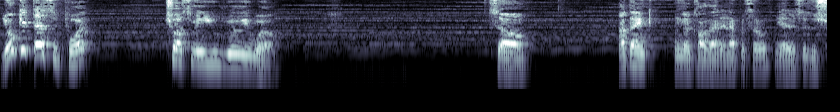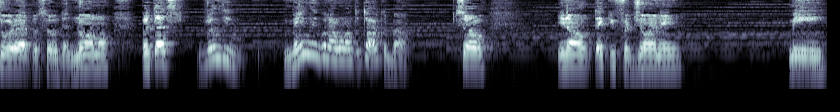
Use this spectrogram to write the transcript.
You'll get that support. Trust me, you really will. So I think I'm gonna call that an episode. Yeah, this is a shorter episode than normal, but that's really mainly what I wanted to talk about. So, you know, thank you for joining me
